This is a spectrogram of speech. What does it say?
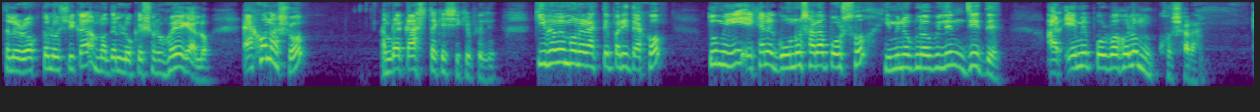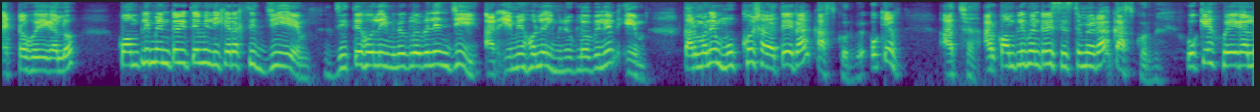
তাহলে রক্তলসিকা আমাদের লোকেশন হয়ে গেল। এখন আসো, আমরা কাজটাকে শিখে ফেলি। কীভাবে মনে রাখতে পারি? দেখো, তুমি এখানে গৌণ সারা পড়ছো ইমিউনোগ্লোবিলিন জিতে। আর এম এ পড়বা হলো মুখ্য সারা একটা হয়ে গেল। কমপ্লিমেন্টারিতে আমি লিখে রাখছি জি এম জিতে হলো ইমিউনোগ্লোবিলিন জি আর এম এ হলো ইমিউনোগ্লোবিলিন এম তার মানে মুখ্য সারাতে এরা কাজ করবে ওকে আচ্ছা আর কমপ্লিমেন্টারি সিস্টেমে এরা কাজ করবে ওকে হয়ে গেল।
